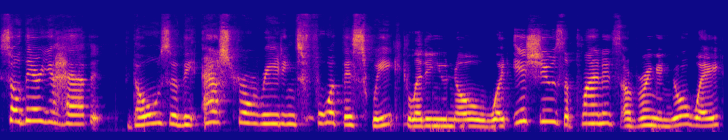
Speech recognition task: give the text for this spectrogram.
So there you have it. Those are the astro readings for this week, letting you know what issues the planets are bringing your way.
